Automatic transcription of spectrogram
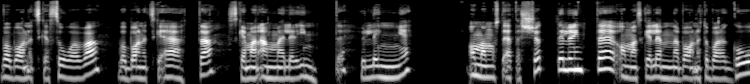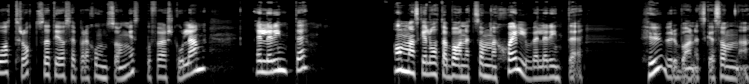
Var barnet ska sova, vad barnet ska äta, ska man amma eller inte, hur länge, om man måste äta kött eller inte, om man ska lämna barnet och bara gå trots att det har separationsångest på förskolan eller inte, om man ska låta barnet somna själv eller inte, hur barnet ska somna,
